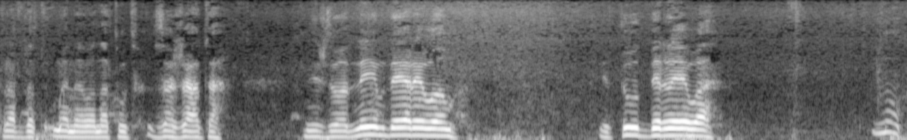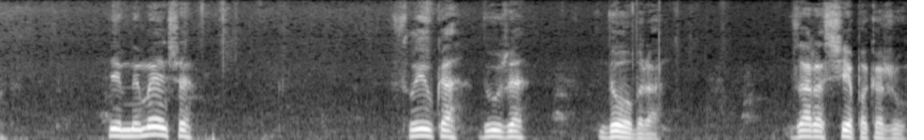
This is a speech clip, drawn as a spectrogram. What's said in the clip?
Правда, в мене вона тут зажата між одним деревом і тут дерева. Ну, тим не менше, сливка дуже добра. Зараз ще покажу.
